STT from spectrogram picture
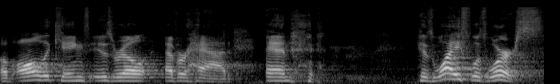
of all the kings Israel ever had. And his wife was worse.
